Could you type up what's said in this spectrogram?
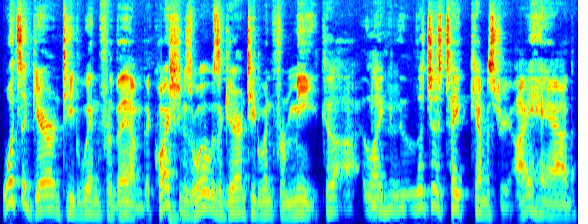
what's a guaranteed win for them? The question is, what was a guaranteed win for me? Because, like, Mhm. let's just take chemistry. I had,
